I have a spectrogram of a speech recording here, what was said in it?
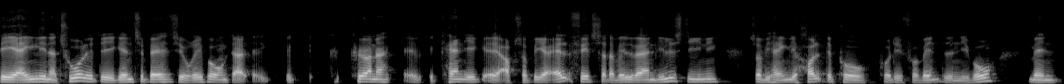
Det er egentlig naturligt, det er igen tilbage til teoribogen, der øh, køerne øh, kan ikke øh, absorbere alt fedt, så der vil være en lille stigning, så vi har egentlig holdt det på, på det forventede niveau, men,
